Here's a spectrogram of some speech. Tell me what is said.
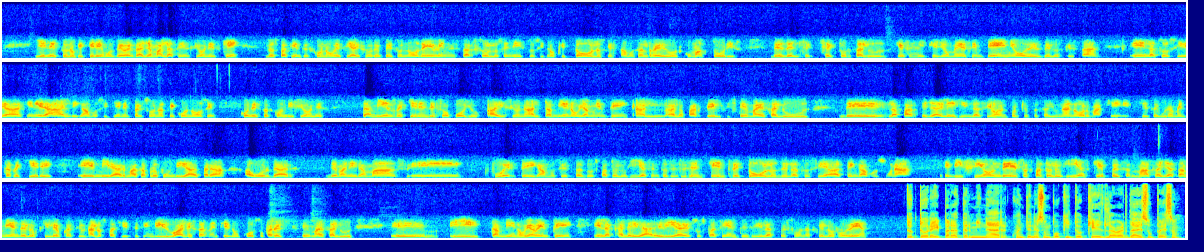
y en esto lo que queremos de verdad llamar la atención es que los pacientes con obesidad y sobrepeso no deben estar solos en esto, sino que todos los que estamos alrededor como actores, desde el sector salud, que es en el que yo me desempeño, o desde los que están en la sociedad general, digamos, si tienen personas que conocen con estas condiciones, también requieren de su apoyo adicional, también obviamente al, a la parte del sistema de salud, de la parte ya de legislación, porque pues hay una norma que, que seguramente requiere eh, mirar más a profundidad para abordar de manera más eh, fuerte, digamos, estas dos patologías. Entonces es en que entre todos los de la sociedad tengamos una eh, visión de estas patologías que pues más allá también de lo que le ocasiona a los pacientes individuales, también tiene un costo para el sistema de salud eh, y también obviamente en la calidad de vida de sus pacientes y las personas que los rodean. Doctora, y para terminar, cuéntenos un poquito qué es la verdad de su peso.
